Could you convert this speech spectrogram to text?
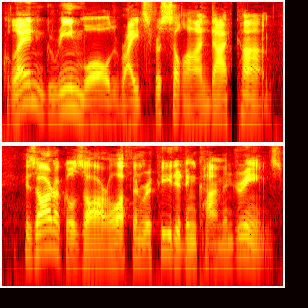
Glenn Greenwald writes for Salon.com. His articles are often repeated in Common Dreams.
